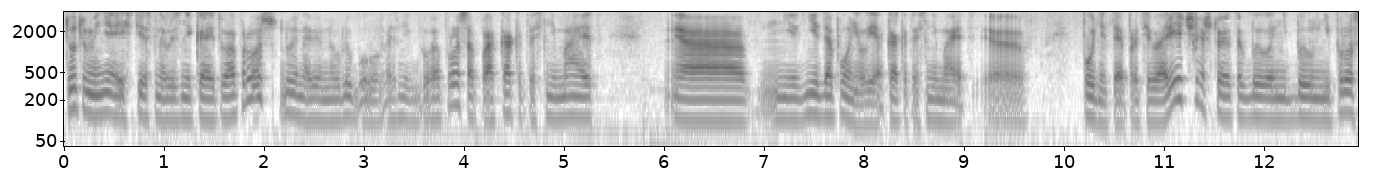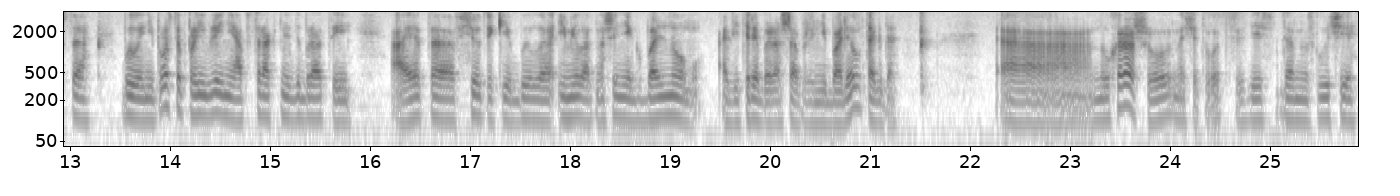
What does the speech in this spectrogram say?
Тут у меня, естественно, возникает вопрос, ну и, наверное, у любого возник бы вопрос, а как это снимает, э, не, не допонял я, как это снимает э, поднятое противоречие, что это было, не, было, не просто, было не просто проявление абстрактной доброты, а это все-таки было, имело отношение к больному. А ведь Ребе Рашаб же не болел тогда. А, ну хорошо, значит, вот здесь в данном случае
